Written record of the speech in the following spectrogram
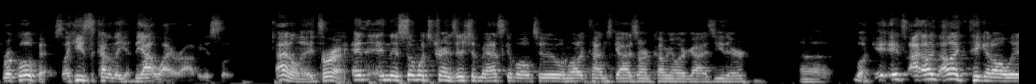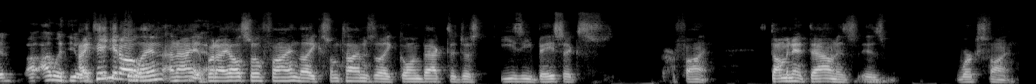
Brooke Lopez. Like he's kind of the, the outlier, obviously. I don't know. It's, Correct. And and there's so much transition basketball too, and a lot of times guys aren't coming other guys either. Uh, look, it's I, I like to take it all in. I, I'm with you. I take it all in, and I yeah. but I also find like sometimes like going back to just easy basics are fine. Dumbing it down is is works fine.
